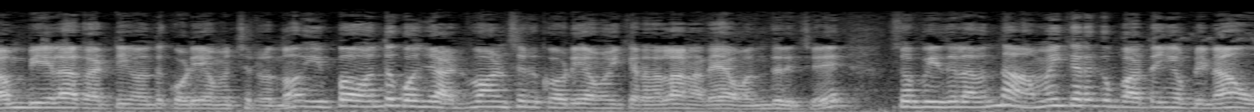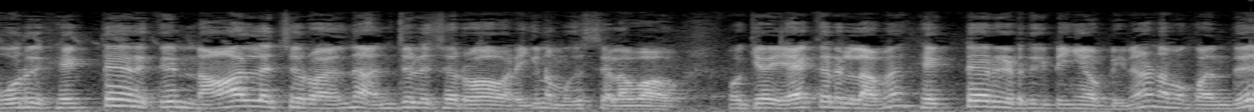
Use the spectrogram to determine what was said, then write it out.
கம்பியெல்லாம் கட்டி வந்து கொடி அமைச்சிட்டு இருந்தோம். இப்போ வந்து கொஞ்சம் அட்வான்ஸ்டு கொடி அமைக்கிறதெல்லாம் நிறைய வந்துருச்சு. சோ இப்போ இதுல வந்து அமைக்கிறதுக்கு பாத்தீங்க அப்படின்னா ஒரு ஹெக்டேருக்கு நாலு லட்சம் ரூபாயிலிருந்து அஞ்சு லட்சம் ரூபா வரைக்கும் நமக்கு செலவாகும். ஓகே ஏக்கர் இல்லாம ஹெக்டேர் எடுத்துக்கிட்டீங்க அப்படின்னா நமக்கு வந்து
